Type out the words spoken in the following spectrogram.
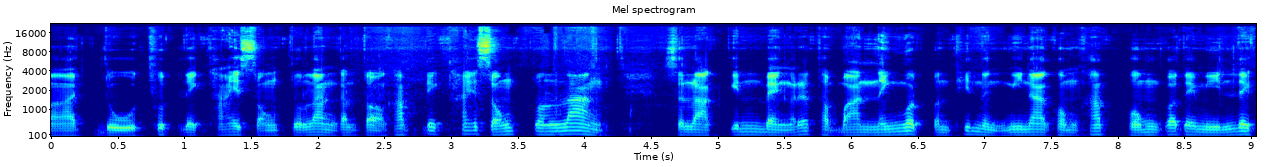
มาดูชุดเลขท้าย 2 ตัวล่างกันต่อครับ เลขท้าย 2 ตัวล่าง สลากกินแบ่งรัฐบาลในงวดวันที่ 1 มีนาคมครับ ผมก็ได้มีเลข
